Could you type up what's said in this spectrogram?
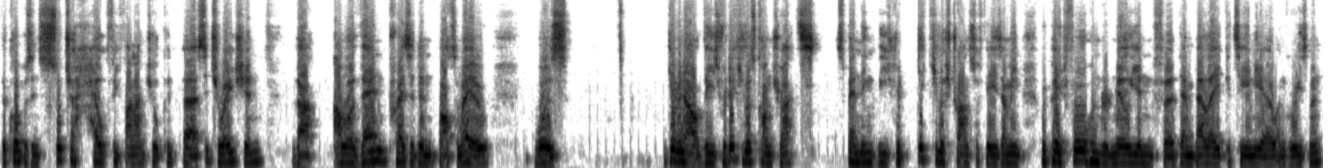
The club was in such a healthy financial uh, situation that our then president Bartomeu was giving out these ridiculous contracts, spending these ridiculous transfer fees. I mean, we paid 400 million for Dembele, Coutinho, and Griezmann.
